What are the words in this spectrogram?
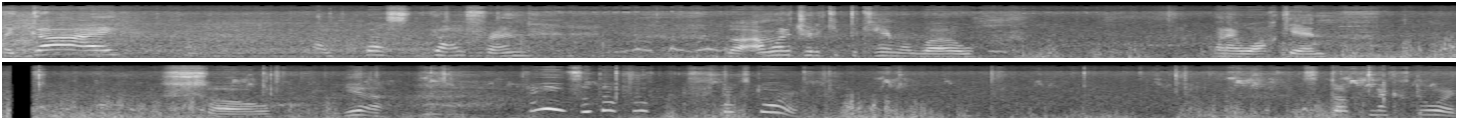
the guy best guy friend. But I want to try to keep the camera low when I walk in. So, yeah. Hey, it's the next door. It's next door.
